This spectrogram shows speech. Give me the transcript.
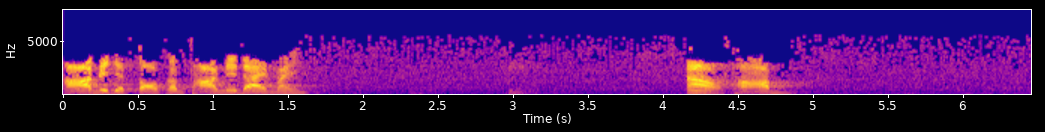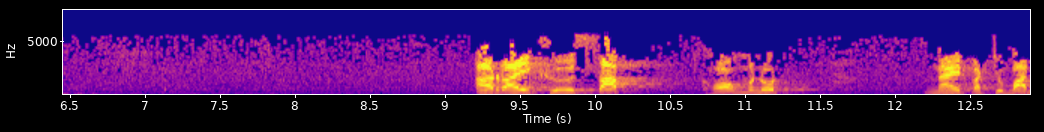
ถามนี่จะตอบคำถามนี้ได้ไหมอ้าวถาม อะไรคือทรัพย์ของมนุษย์ในปัจจุบัน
